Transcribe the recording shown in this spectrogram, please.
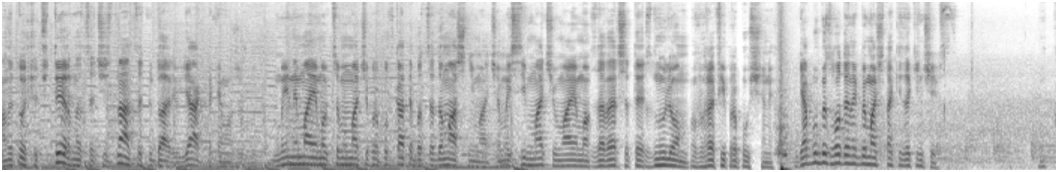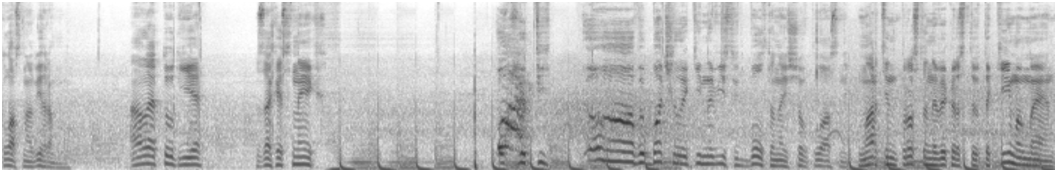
А не то, що 14-16 ударів. Як таке може бути? Ми не маємо в цьому матчі пропускати, бо це домашній матч. А ми сім матчів маємо завершити з нульом в графі пропущених. Я був би згоден, якби матч так і закінчився. Ну, Класно обіграно. Але тут є захисник. Ох. А, ви бачили, який навіс від Болтона йшов класний. Мартін просто не використав такий момент.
